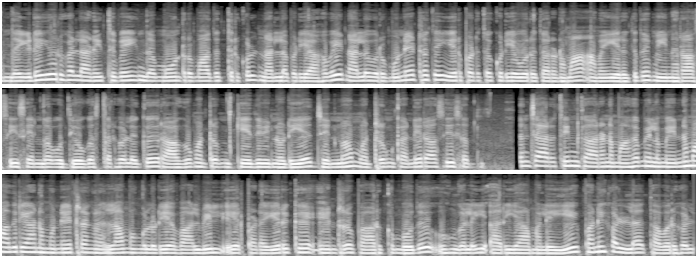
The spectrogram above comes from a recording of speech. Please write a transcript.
அந்த இடையூறுகள் அனைத்துமே இந்த மூன்று மாதத்திற்குள் நல்லபடியாகவே நல்ல ஒரு முன்னேற்றத்தை ஏற்படுத்தக்கூடிய ஒரு தருணமா அமையிருக்குது. மீனராசி சேர்ந்த உத்தியோகஸ்தர்களுக்கு ராகு மற்றும் கேதுவினுடைய ஜென்மம் மற்றும் கன்னிராசி சத் சஞ்சாரத்தின் காரணமாக மேலும் என்ன மாதிரியான முன்னேற்றங்கள் எல்லாம் உங்களுடைய வாழ்வில் ஏற்பட இருக்கு என்று பார்க்கும்போது உங்களை அறியாமலேயே பணிகளில் தவறுகள்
